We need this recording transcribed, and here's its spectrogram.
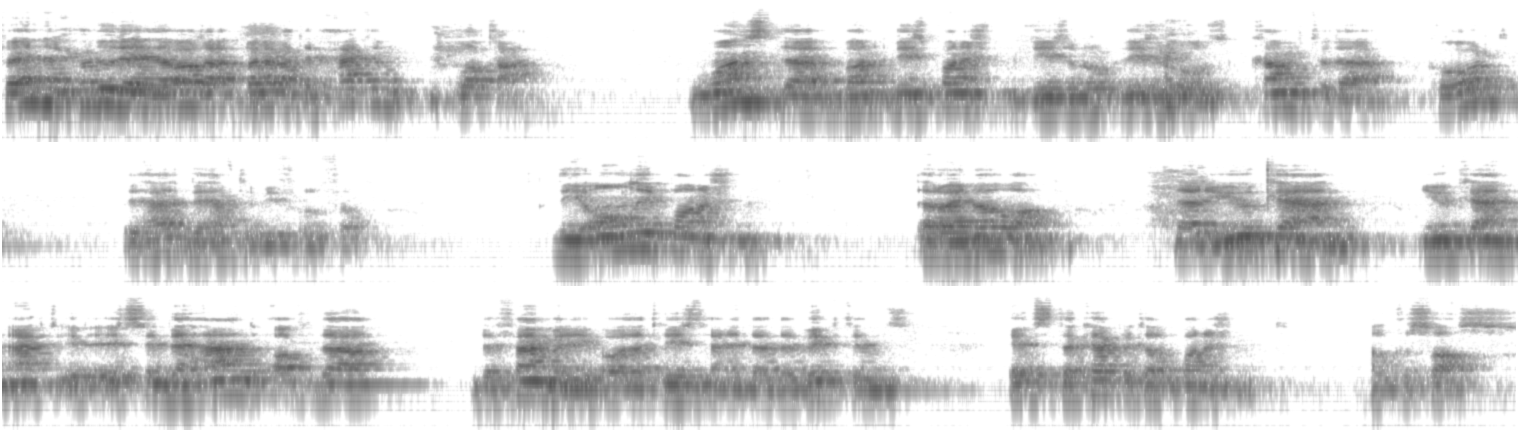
فإن الحدود إذا وغ- بلغت الحاكم وقعت. Once the, these punishment, these, ru- these rules come to the court, they have, they have to be fulfilled. The only punishment that I know of that you can you can act it, it's in the hand of the the family or at least the, the, the victims it's the capital punishment al-qisas.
